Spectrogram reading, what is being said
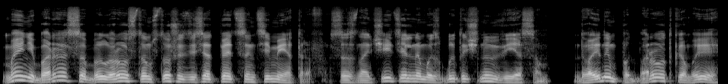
Мэнни Бараса был ростом 165 сантиметров, со значительным избыточным весом, двойным подбородком и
